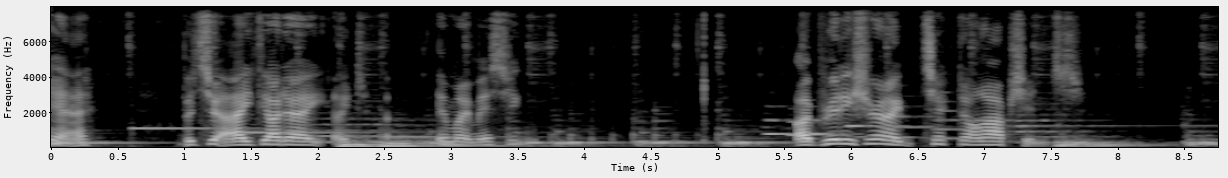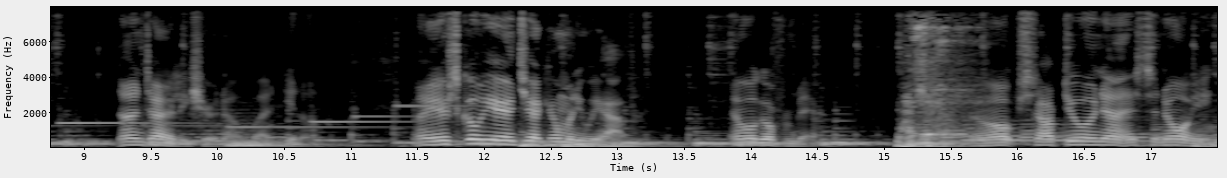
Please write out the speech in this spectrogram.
uh, but uh, I thought I, I, am I missing? I'm pretty sure I checked all options. Not entirely sure though, but you know. Alright, let's go here and check how many we have. And we'll go from there. Oh, stop doing that, it's annoying.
